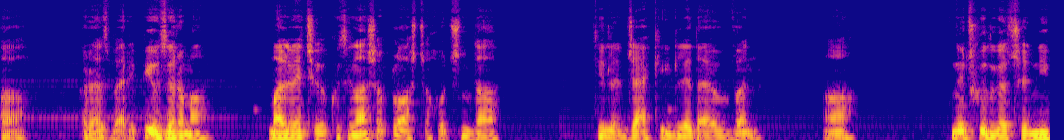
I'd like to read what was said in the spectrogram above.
uh, Raspberry Pi, oziroma malo večjega, kot je naša plošča, hočem, da ti le jacki gledajo ven. Uh, nič hudega, če ni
